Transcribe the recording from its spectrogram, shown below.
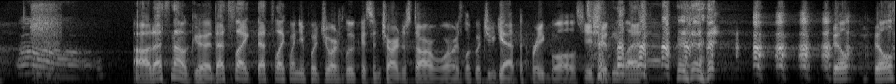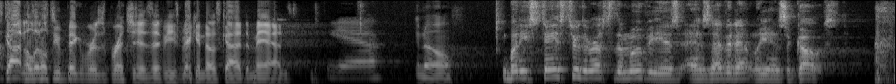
Oh, that's not good. That's like that's like when you put George Lucas in charge of Star Wars. Look what you get, the prequels. You shouldn't let Bill Bill's gotten a little too big for his britches if he's making those kind of demands. Yeah. You know. But he stays through the rest of the movie as as evidently as a ghost.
